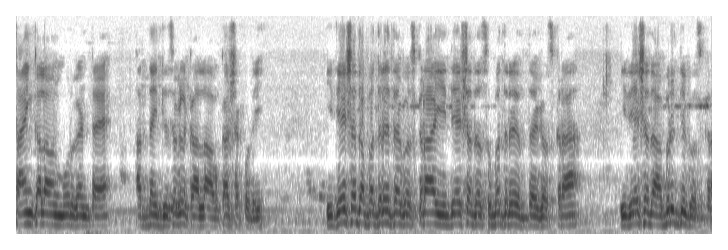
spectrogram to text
ಸಾಯಂಕಾಲ ಒಂದು ಮೂರು ಗಂಟೆ, ಹದಿನೈದು ದಿವಸಗಳ ಕಾಲ ಅವಕಾಶ ಕೊಡಿ. ಈ ದೇಶದ ಭದ್ರತೆಗೋಸ್ಕರ, ಈ ದೇಶದ ಸುಭದ್ರತೆಗೋಸ್ಕರ, ಈ ದೇಶದ ಅಭಿವೃದ್ಧಿಗೋಸ್ಕರ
